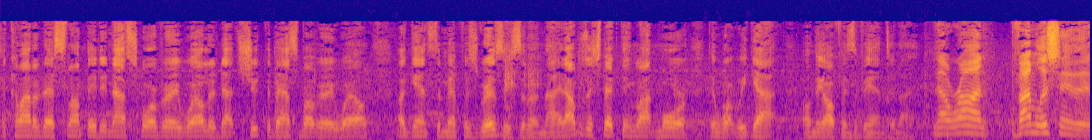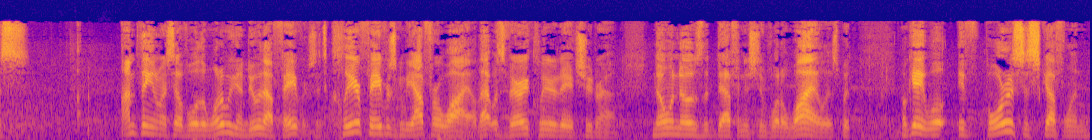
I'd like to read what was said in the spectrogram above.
to come out of that slump. They did not score very well. They did not shoot the basketball very well against the Memphis Grizzlies tonight. I was expecting a lot more than what we got on the offensive end tonight. Now, Ron, if I'm listening to this, I'm thinking to myself, well, then what are we going to do without Favors? It's clear Favors going to be out for a while. That was very clear today at shoot around. No one knows the definition of what a while is. But, okay, well, if Boris is scuffling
